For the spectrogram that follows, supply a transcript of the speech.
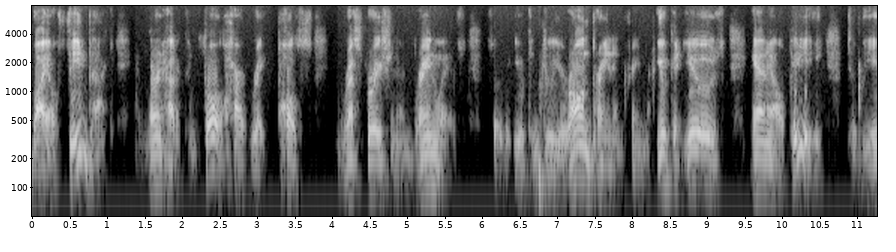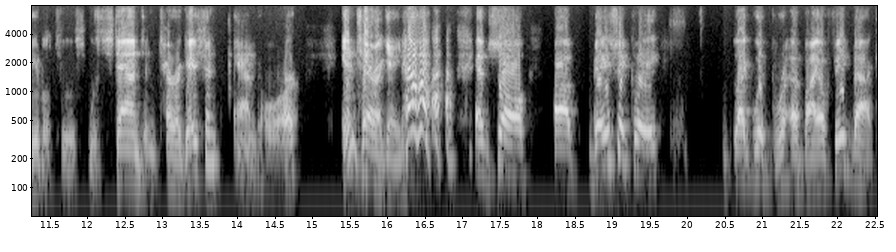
biofeedback and learn how to control heart rate, pulse, respiration, and brain waves so that you can do your own brain entrainment. You could use NLP to be able to withstand interrogation and or interrogate. and so uh, basically, like with uh, biofeedback,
